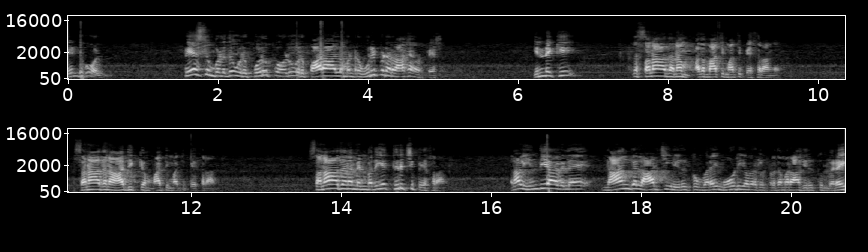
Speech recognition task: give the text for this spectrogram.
வேண்டுகோள் பேசும் பொழுது ஒரு பொறுப்போடு ஒரு பாராளுமன்ற உறுப்பினராக அவர் பேசணும். இன்னைக்கு சனாதனம் அதை மாத்தி மாத்தி பேசுறாங்க. சனாதன ஆதிக்கம் மாத்தி மாத்தி பேசுறாங்க. சனாதனம் என்பதையே திருச்சி பேசுறாங்க. ஆனால் இந்தியாவிலே நாங்கள் ஆட்சியில் இருக்கும் வரை மோடி அவர்கள் பிரதமராக இருக்கும் வரை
